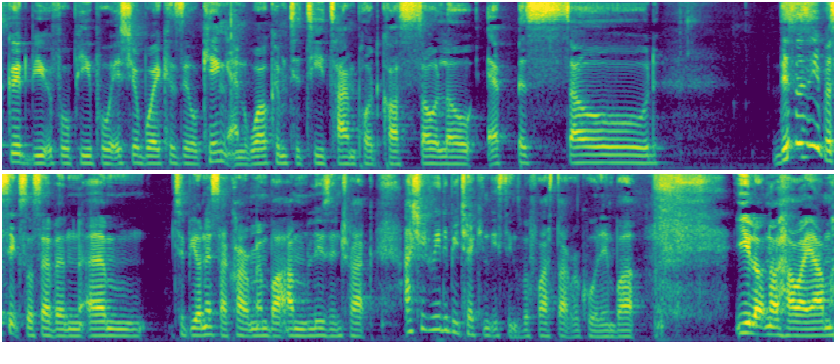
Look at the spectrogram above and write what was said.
good, beautiful people? It's your boy Kazil King, and welcome to Tea Time Podcast solo episode. This is either six or seven. Um, to be honest, I can't remember. I'm losing track. I should really be checking these things before I start recording, but you lot know how I am.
